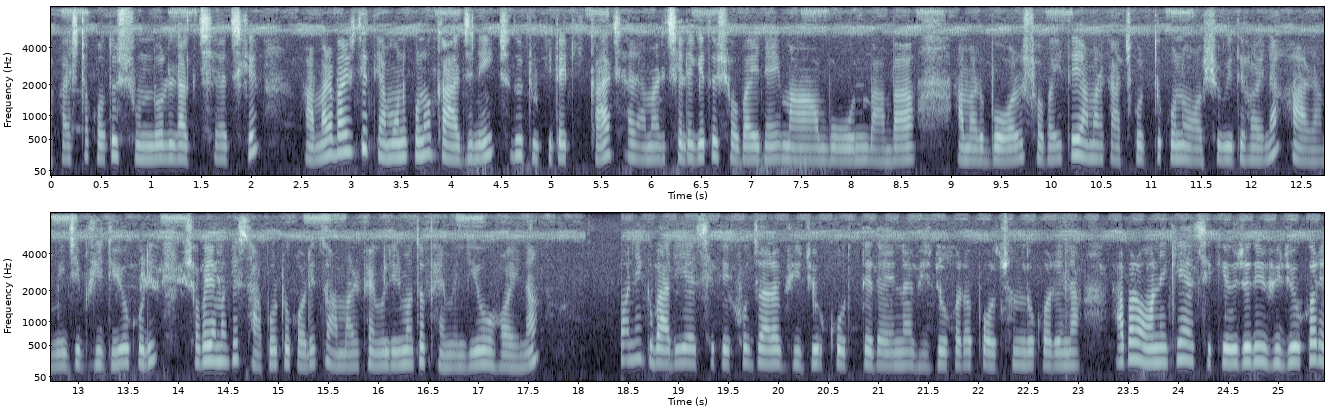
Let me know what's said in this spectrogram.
আকাশটা কত সুন্দর লাগছে আজকে। আমার বাড়িতে তেমন কোনো কাজ নেই, শুধু টুকিটাকি কাজ। আর আমার ছেলেকে তো সবাই নেয়, মা, বোন, বাবা, আমার বর, সবাইতেই আমার কাজ করতে কোনো অসুবিধে হয় না। আর আমি যে ভিডিও করি, সবাই আমাকে সাপোর্টও করে, তো আমার ফ্যামিলির মতো ফ্যামিলিও হয় না। অনেক বাড়ি আছে দেখো যারা ভিডিও করতে দেয় না ভিডিও করা পছন্দ করে না। আবার অনেকে আছে, কেউ যদি ভিডিও করে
